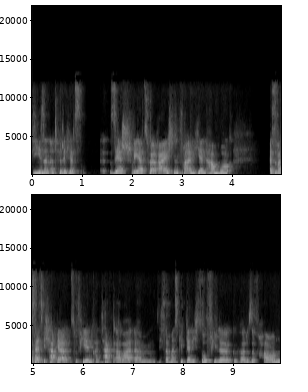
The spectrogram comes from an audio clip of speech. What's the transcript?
die sind natürlich jetzt sehr schwer zu erreichen, vor allem hier in Hamburg. Also was heißt, ich habe ja zu vielen Kontakt, aber ähm, ich sag mal, es gibt ja nicht so viele gehörlose Frauen.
